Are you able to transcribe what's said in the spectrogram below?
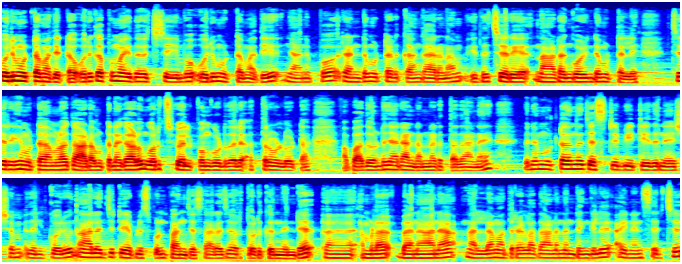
ഒരു മുട്ട മതി കേട്ടോ ഒരു കപ്പ് മൈദ വെച്ച് ചെയ്യുമ്പോൾ ഒരു മുട്ട മതി. ഞാനിപ്പോൾ രണ്ട് മുട്ട എടുക്കാൻ കാരണം ഇത് ചെറിയ നാടൻ കോഴിന്റെ മുട്ടല്ലേ? ചെറിയ മുട്ട നമ്മളെ കാടമുട്ടനേക്കാളും കുറച്ച് വലുപ്പം കൂടുതൽ അത്രേ ഉള്ളൂ കേട്ടോ അപ്പോൾ അതുകൊണ്ട് ഞാൻ രണ്ടെണ്ണം എടുത്തതാണ്. പിന്നെ മുട്ട ഒന്ന് ജസ്റ്റ് ബീറ്റ് ചെയ്തതിന് ശേഷം ഇതിൽക്കൊരു നാലഞ്ച് ടേബിൾ സ്പൂൺ പഞ്ചസാര ചേർത്ത് കൊടുക്കുന്നുണ്ട്. നമ്മളെ ബനാന നല്ല മധുരമുള്ളതാണെന്നുണ്ടെങ്കിൽ അതിനനുസരിച്ച്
